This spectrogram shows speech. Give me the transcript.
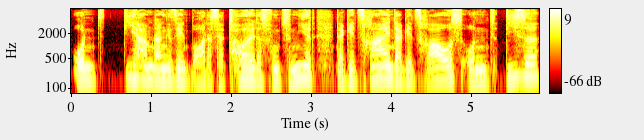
und die haben dann gesehen, boah, das ist ja toll, das funktioniert, da geht's rein, da geht's raus und diese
